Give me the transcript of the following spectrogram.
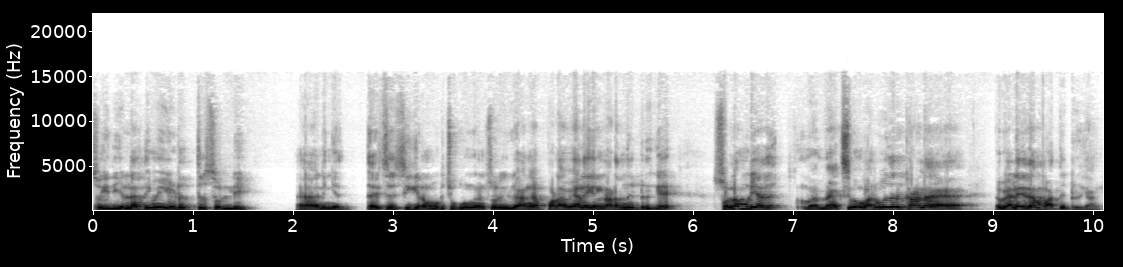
ஸோ இது எல்லாத்தையுமே எடுத்து சொல்லி நீங்கள் தயவுசெய்து சீக்கிரம் முடிச்சு கொடுங்கன்னு சொல்லியிருக்காங்க. பல வேலைகள் நடந்துட்டு இருக்கு சொல்ல முடியாது. மேக்ஸிமம் வருவதற்கான வேலையை தான் பார்த்துட்டு இருக்காங்க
